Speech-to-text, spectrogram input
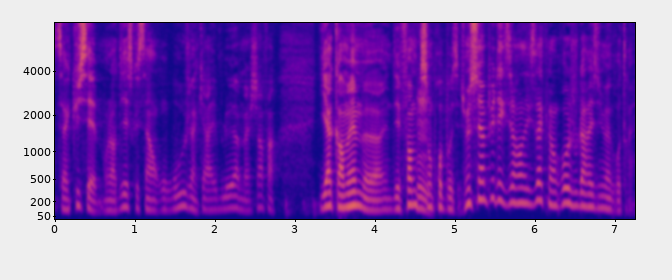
C'est un QCM. On leur dit est-ce que c'est un rond rouge, un carré bleu, un machin? Enfin, il y a quand même euh, des formes qui Hmm. sont proposées. Je me souviens plus d'expérience exacte, mais en gros, je vous la résume à gros traits.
